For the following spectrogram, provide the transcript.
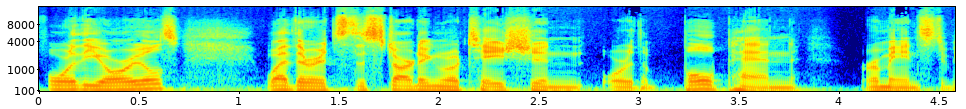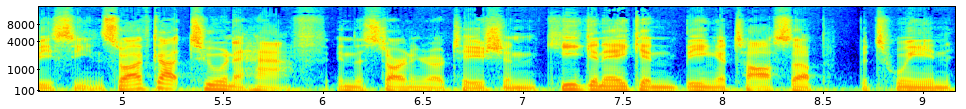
for the Orioles. Whether it's the starting rotation or the bullpen remains to be seen. So I've got two and a half in the starting rotation. Keegan Akin being a toss up between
